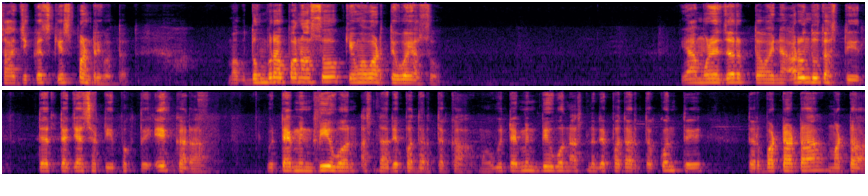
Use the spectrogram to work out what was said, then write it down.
साहजिकच केस पांढरे होतात. मग धुम्रपान असो किंवा वाढते वय असो यामुळे जर रक्तवाहिन्या अरुंद होत असतील तर त्याच्यासाठी फक्त एक करा. विटॅमिन बी वन असणारे पदार्थ का मग विटॅमिन बी वन असणारे पदार्थ कोणते? तर बटाटा मटार.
